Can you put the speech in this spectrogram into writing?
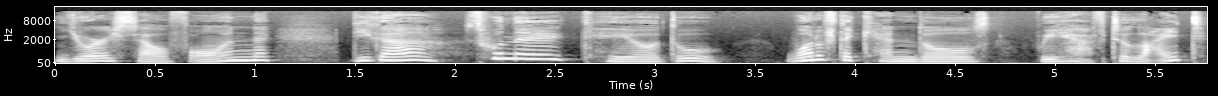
yourself on, 네가 손을 대어도 one of the candles we have to light.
